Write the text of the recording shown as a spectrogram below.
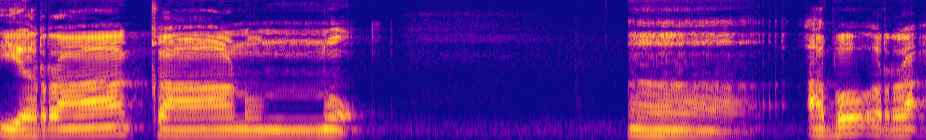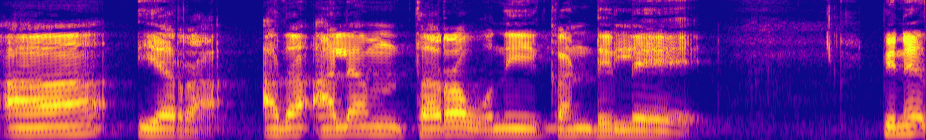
ഇറ കാണുന്നു. അപ്പോൾ റ ആ ഇറ അത് അലം തറവു നീ കണ്ടില്ലേ? പിന്നെ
